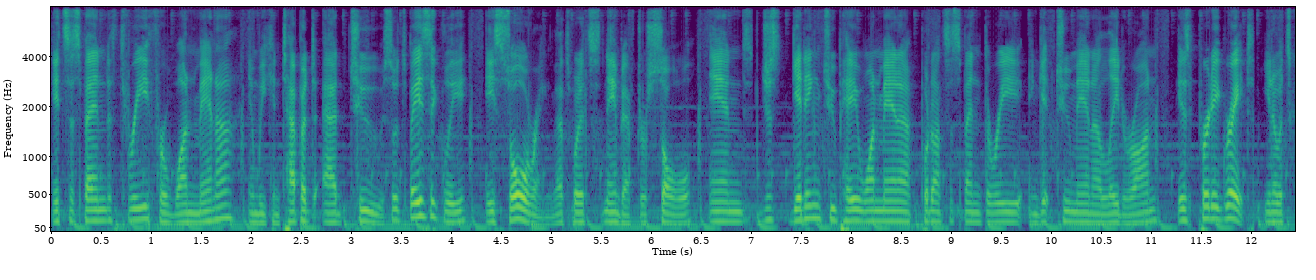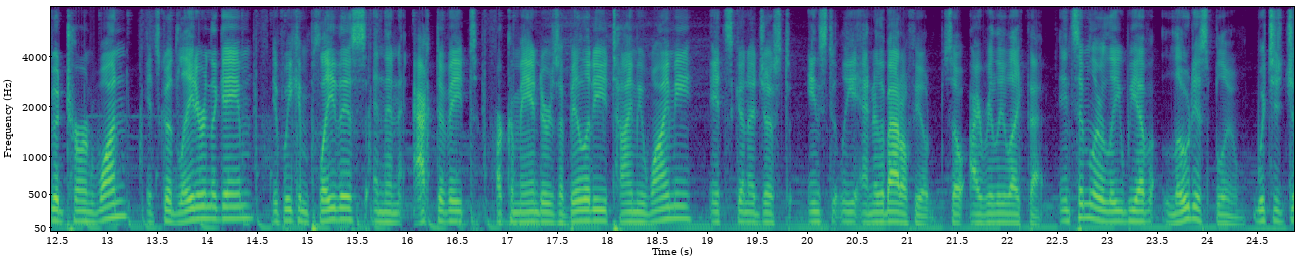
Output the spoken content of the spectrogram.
It's Suspend 3 for 1 mana, and we can tap it to add two. So it's basically a Sol Ring. That's what it's named after, Sol. And just getting to pay one mana, put on suspend three, and get two mana later on is pretty great. You know, it's good turn one. It's good later in the game. If we can play this and then activate our commander's ability, timey-wimey, it's gonna just instantly enter the battlefield. So I really like that. And similarly, we have Lotus Bloom, which is just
